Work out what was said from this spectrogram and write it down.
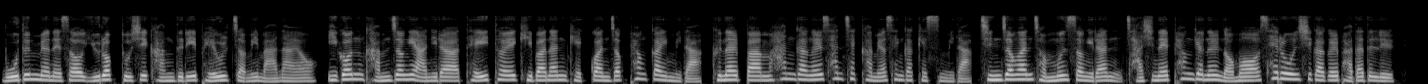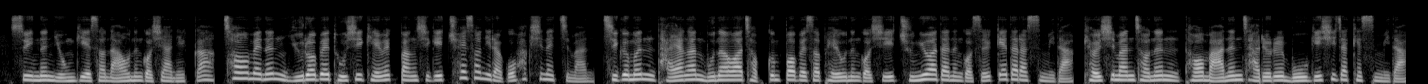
모든 면에서 유럽 도시 강들이 배울 점이 많아요. 이건 감정이 아니라 데이터에 기반한 객관적 평가입니다. 그날 밤 한강을 산책하며 생각했습니다. 진정한 전문성이란 자신의 편견을 넘어 새로운 시각을 받아들일 수 있는 용기에서 나오는 것이 아닐까? 처음에는 유럽의 도시 계획 방식이 최선이라고 확신했지만 지금은 다양한 문화와 접근법에서 배우는 것이 중요하다는 것을 깨달았습니다. 결심한 저는 더 많은 자료를 모으기 시작했습니다.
